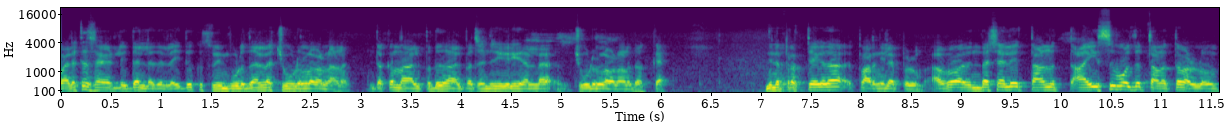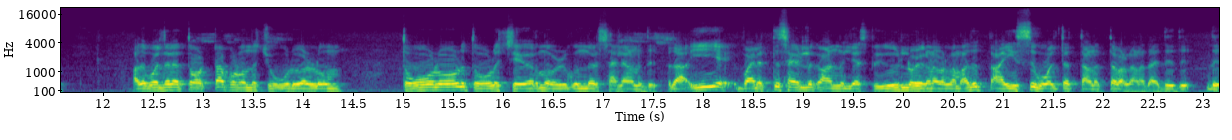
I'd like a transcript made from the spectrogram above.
വലത്ത് സൈഡിൽ ഇതല്ല ഇതല്ല. ഇതൊക്കെ സ്വിമ്മിംഗ് പൂൾ ഇത് നല്ല ചൂടുള്ള വെള്ളമാണ് ഇതൊക്കെ നാൽപ്പത് നാൽപ്പത്തഞ്ച് ഡിഗ്രി നല്ല ചൂടുള്ള വെള്ളമാണ് ഇതൊക്കെ. ഇതിന്റെ പ്രത്യേകത പറഞ്ഞില്ല എപ്പോഴും. അപ്പോൾ എന്താ വെച്ചാൽ തണു ഐസ് പോലത്തെ തണുത്ത വെള്ളവും അതുപോലെ തന്നെ തൊട്ട പൊള്ളുന്ന ചൂടുവെള്ളവും തോളോട് തോൾ ചേർന്ന് ഒഴുകുന്ന ഒരു സ്ഥലമാണിത്. അതാ ഈ വലത്ത് സൈഡിൽ കാണുന്നില്ല സ്പീഡിൽ ഒഴുകുന്ന വെള്ളം. അത് ഐസ് പോലത്തെ തണുത്ത വെള്ളമാണ് അതായത് ഇത് ഇത്.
